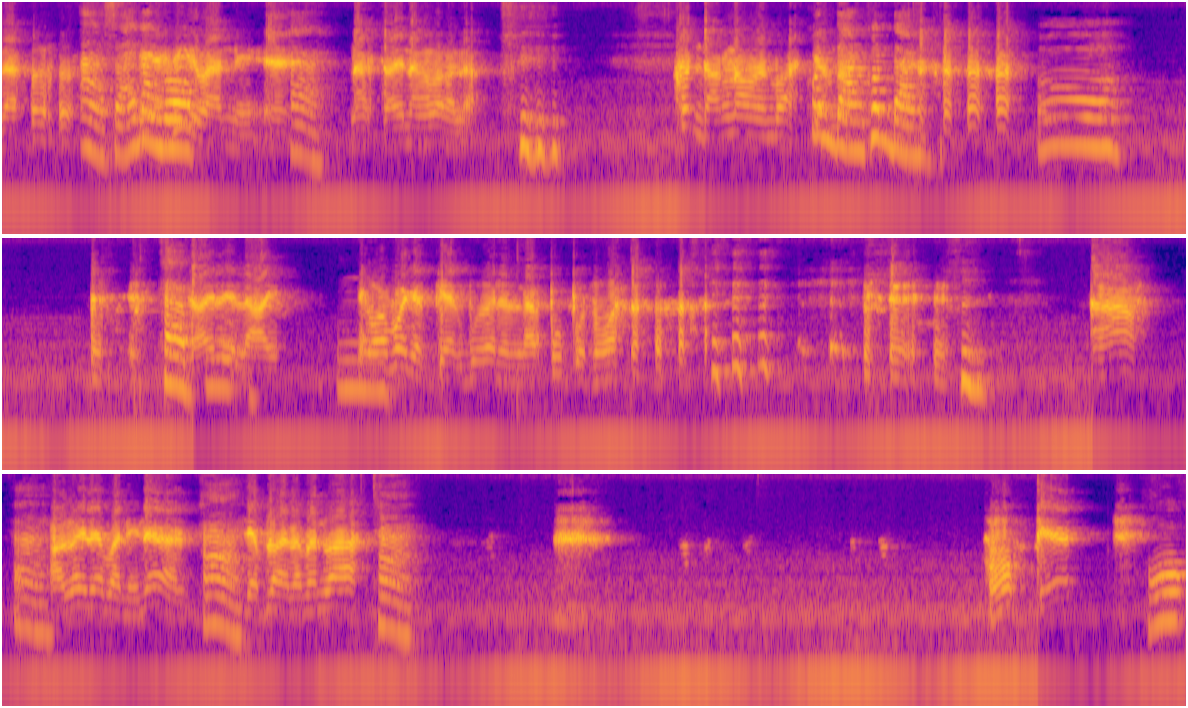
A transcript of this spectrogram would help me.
แล้วอ่าสายนั่งรอพี่วันนี้เออค่ะนั่งสายนั่งรอแล้วคนดังเนาะแมันบ่คนดังคนดังโอ้ค่ะสายหลายอืมๆแต่ว่าบ่อยากแจกเบอร์นั่นล่ะปุ๊บปวดหัวอ้าวค่ะเอาเลยได้บัดนี้เด้อค่ะเรียบร้อยแล้วแมันว่า ค่ะ หกเจ็ดหก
